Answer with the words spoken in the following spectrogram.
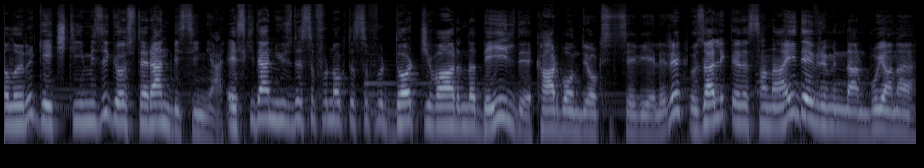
noktaları geçtiğimizi gösteren bir sinyal. Eskiden %0.04 civarında değildi karbondioksit seviyeleri. Özellikle de sanayi devriminden bu yana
